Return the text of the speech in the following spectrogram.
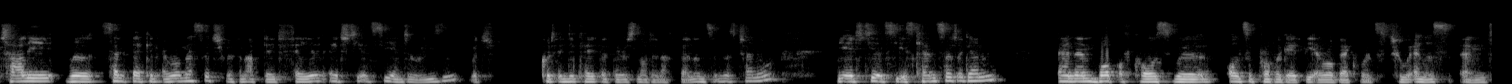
Charlie will send back an error message with an update fail HTLC and a reason, which could indicate that there is not enough balance in this channel. The HTLC is cancelled again. And then Bob, of course, will also propagate the error backwards to Alice and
